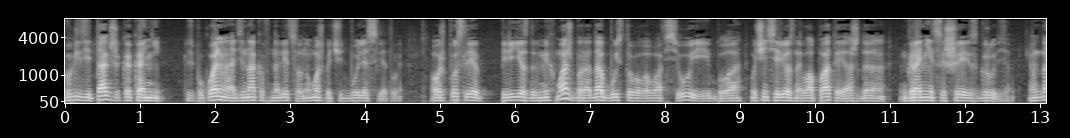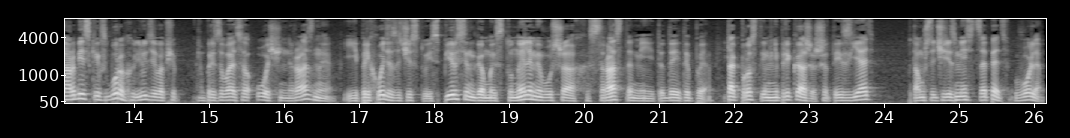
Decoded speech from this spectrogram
выглядеть так же, как они. То есть буквально одинаков на лицо, но может быть чуть более светлый. А уж после переезда в Мехмаш борода буйствовала вовсю и была очень серьезной лопатой аж до границы шеи с грудью. На арабских сборах люди вообще призываются очень разные и приходят зачастую и с пирсингом, и с туннелями в ушах, с растами и т.д. и т.п. Так просто им не прикажешь это изъять, потому что через месяц опять воля.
